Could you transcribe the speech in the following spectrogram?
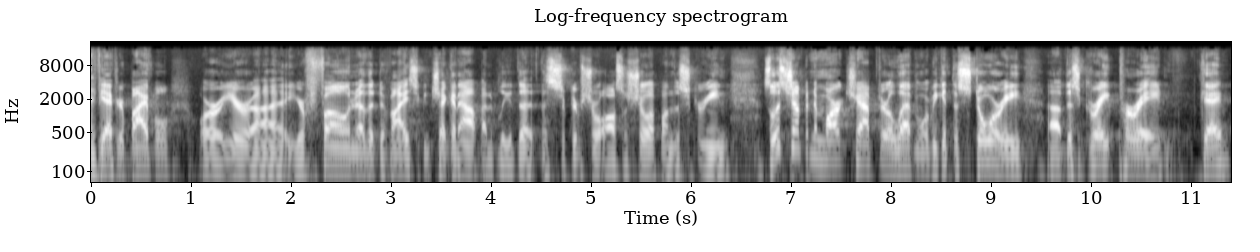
if you have your Bible or your, uh, your phone, another device, you can check it out, but I believe the, the scripture will also show up on the screen. So let's jump into Mark chapter 11, where we get the story of this great parade. Okay?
